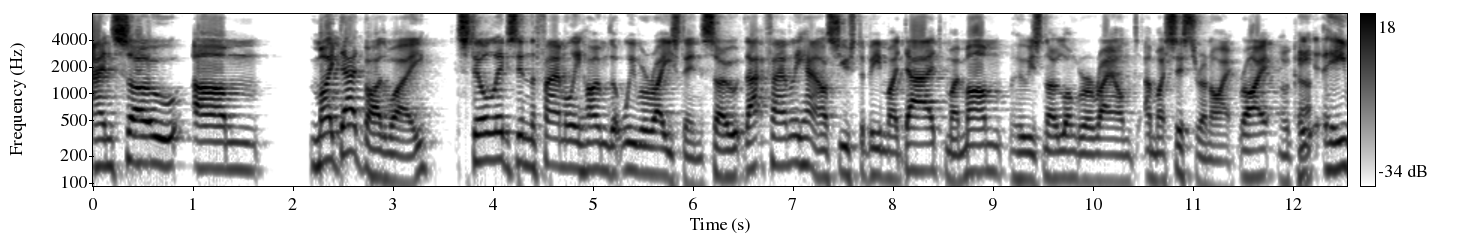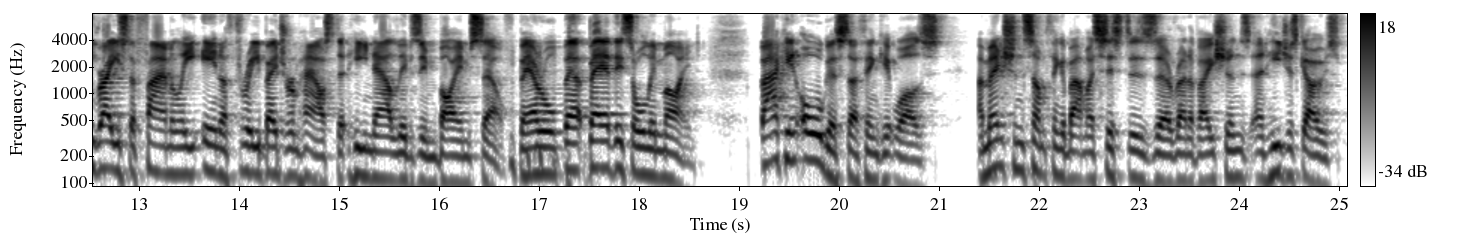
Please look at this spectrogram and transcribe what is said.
And so um, my dad, by the way, still lives in the family home that we were raised in. So that family house used to be my dad, my mum, who is no longer around, and my sister and I, right? Okay. He, he raised a family in a three bedroom house that he now lives in by himself. Bear, all, bear, bear this all in mind. Back in August, I think it was, I mentioned something about my sister's uh, renovations, and he just goes,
